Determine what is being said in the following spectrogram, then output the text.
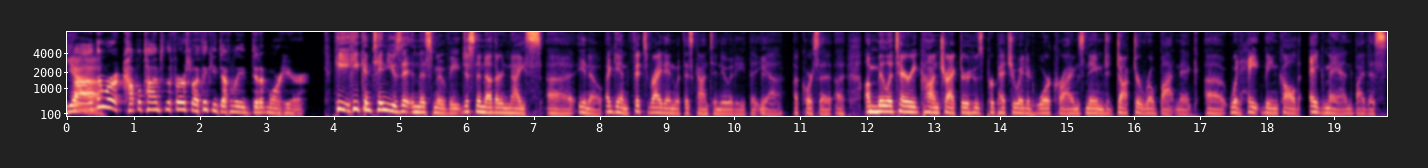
Yeah, Uh, there were a couple times in the first, but I think he definitely did it more here. He he continues it in this movie. Just another nice, uh, you know, again fits right in with this continuity. That yeah, of course, a, a a military contractor who's perpetuated war crimes named Doctor Robotnik uh, would hate being called Eggman by this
